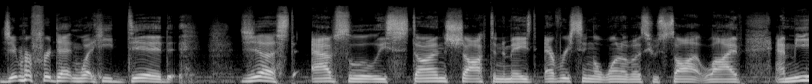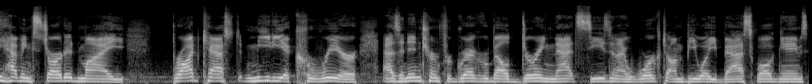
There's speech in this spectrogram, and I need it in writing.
Jimmer Fredette and what he did just absolutely stunned, shocked, and amazed every single one of us who saw it live. And me having started my broadcast media career as an intern for Greg Wrubell during that season. I worked on BYU basketball games.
